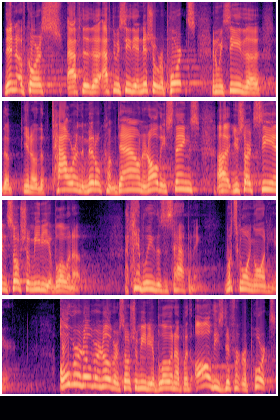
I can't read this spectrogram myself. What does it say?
Then, of course, after, the, after we see the initial reports and we see the, the, you know, the tower in the middle come down and all these things, uh, you start seeing social media blowing up. I can't believe this is happening. What's going on here? Over and over and over, social media blowing up with all these different reports,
